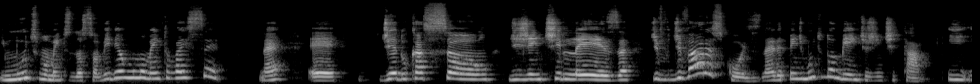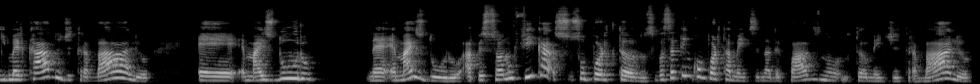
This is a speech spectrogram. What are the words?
em muitos momentos da sua vida, em algum momento vai ser, né? É, de educação, de gentileza, de, de várias coisas, né? Depende muito do ambiente a gente tá. E, e mercado de trabalho é, é mais duro, né, é mais duro. A pessoa não fica suportando. Se você tem comportamentos inadequados no, no teu ambiente de trabalho,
